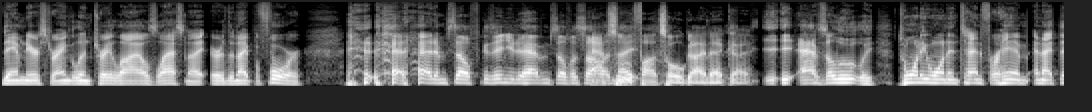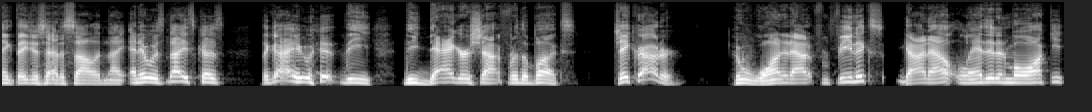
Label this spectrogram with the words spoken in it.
damn near strangling Trey Lyles last night or the night before, had, had himself continued to have himself a solid Absolute night. foxhole guy, that guy. Absolutely 21 and 10 for him and i think they just had a solid night and it was nice because the guy who hit the the dagger shot for the bucks jae crowder who wanted out from phoenix got out landed in milwaukee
